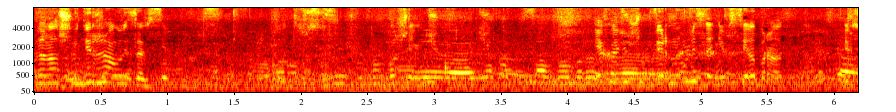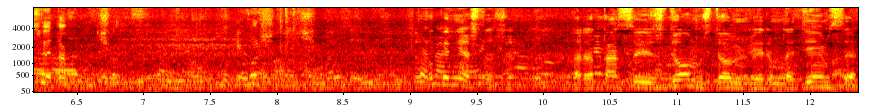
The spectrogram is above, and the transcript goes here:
За нашу державу и за всех нас. Вот и все. Больше ничего. Я хочу, чтобы вернулись они все обратно. И все это кончилось. И больше ничего. Ну, конечно же. Ротации ждем, ждем, верим, надеемся.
